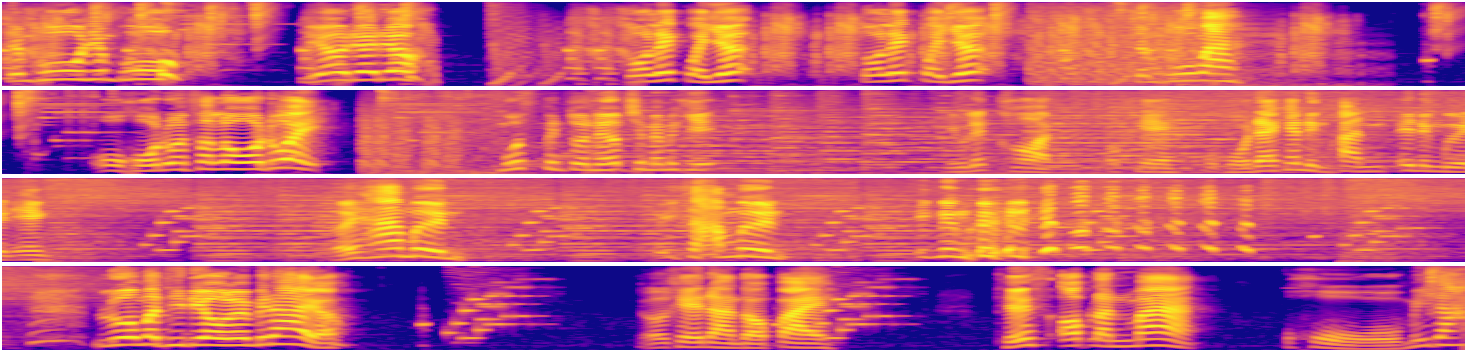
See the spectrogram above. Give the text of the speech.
แชมพูแชมพู เดี๋ยวเดี๋ยวเดี๋ยวตัวเล็กกว่าเยอะ ตัวเล็กกว่าเยอะแชมพูมา โอ้โห โดนสโลด้วย มูสเป็นตัวเนิร์ฟใช่ไหมเมื่อกี้ นิวเล็กคอร์ด โอเค โอ้โห ได้แค่หนึ่งพันไอ้หนึ่งหมื่นเอง เฮ้ยห้าหมื่นอีกสามหมื่นอีกหนึ่งหมื่น รวมมาทีเดียวเลยไม่ได้เหรอ โอเค ด่านต่อไป Test of r u n m a โอ้โห ไม่ได้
